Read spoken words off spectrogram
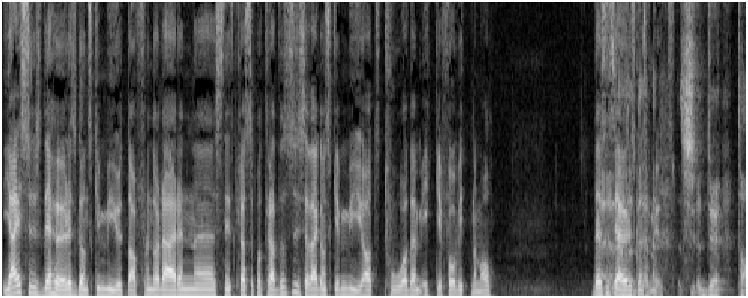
Jeg syns det høres ganske mye ut, da, for når det er en uh, snittklasse på 30, så syns jeg det er ganske mye at to av dem ikke får vitnemål. Det syns jeg høres Altså, ganske mye ut. Du, ta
